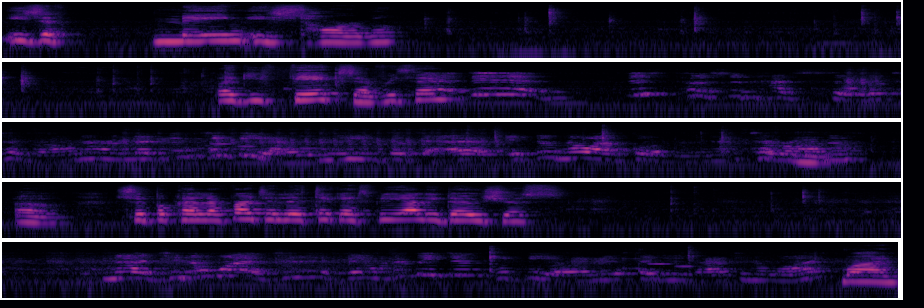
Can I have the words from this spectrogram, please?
he's a mean. is horrible. Like he fakes everything. Yeah, they- this person has silver Tarana and they're going to be out me, but uh, they don't know I've got Tarana. Oh, supercalifragilisticexpialidocious. No, do you know what? Do you, they wouldn't be doing army if they do that. Do you know why? Why?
